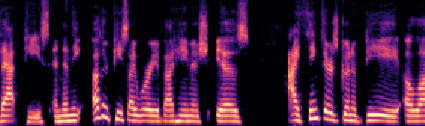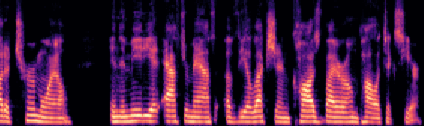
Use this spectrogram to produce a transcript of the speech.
that piece. And then the other piece I worry about, Hamish, is I think there's going to be a lot of turmoil in the immediate aftermath of the election caused by our own politics here.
